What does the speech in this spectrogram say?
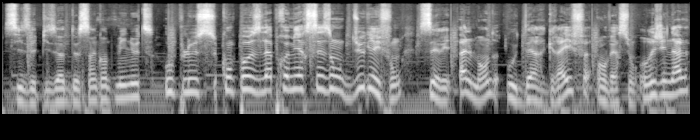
Six épisodes de 50 minutes ou plus composent la première saison du Griffon, série allemande ou Der Greif en version originale,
